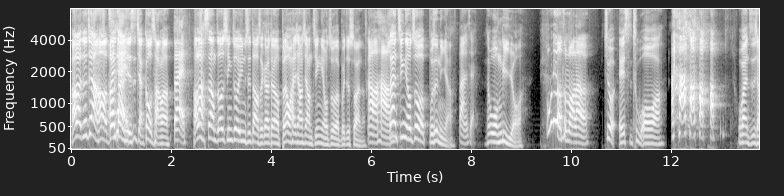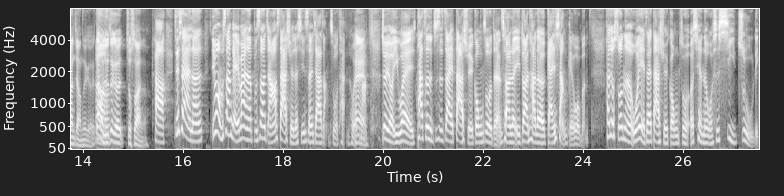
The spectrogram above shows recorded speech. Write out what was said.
好了，就这样哈，这一段也是讲够长了。对，好了，上周星座运势到此告一段落。本来我还想讲金牛座的，不就算了啊？好，但金牛座不是你啊，不然谁？那翁立友啊。翁立友怎么了？就 S two O 啊。我本来只是想讲这个，但我觉得这个就算了。好，接下来呢，因为我们上个礼拜呢，不是要讲到大学的新生家长座谈会嘛，就有一位他真的就是在大学工作的人传了一段他的感想给我们。他就说呢，我也在大学工作，而且呢，我是系助理。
